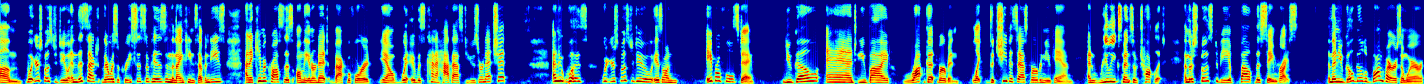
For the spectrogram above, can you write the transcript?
Um, what you're supposed to do, and this actually, there was a priestess of his in the 1970s, and I came across this on the internet back before it, you know, it was kind of half-assed Usenet shit. And it was, what you're supposed to do is on April Fool's Day, you go and you buy rot gut bourbon, like the cheapest ass bourbon you can, and really expensive chocolate. And they're supposed to be about the same price. And then you go build a bonfire somewhere,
